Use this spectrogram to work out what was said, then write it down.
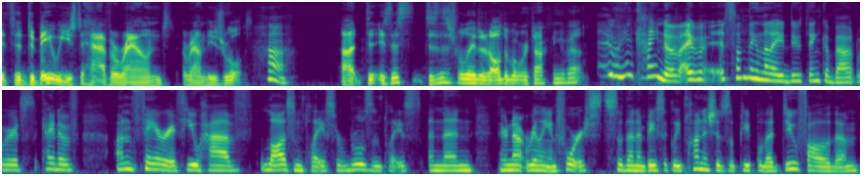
it's a debate we used to have around around these rules. Huh. Uh, is this does this relate at all to what we're talking about? I mean, kind of. I, it's something that I do think about where it's kind of unfair if you have laws in place or rules in place and then they're not really enforced. So then it basically punishes the people that do follow them.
